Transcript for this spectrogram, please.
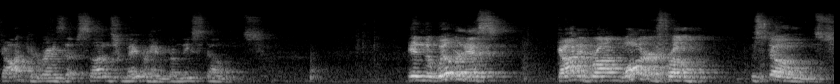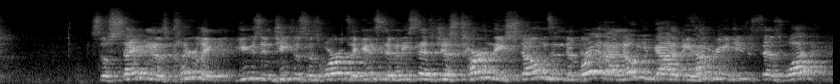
God could raise up sons from Abraham from these stones. In the wilderness, God had brought water from the stones. So Satan is clearly using Jesus' words against him, and he says, Just turn these stones into bread. I know you've got to be hungry. And Jesus says, What?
